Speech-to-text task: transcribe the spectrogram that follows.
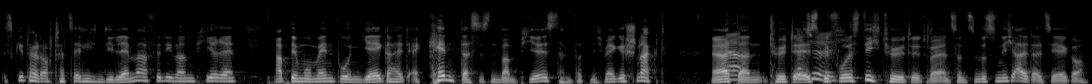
es gibt halt auch tatsächlich ein Dilemma für die Vampire. Ab dem Moment, wo ein Jäger halt erkennt, dass es ein Vampir ist, dann wird nicht mehr geschnackt. Ja, Ja, dann töte es, natürlich. bevor es dich tötet, weil ansonsten wirst du nicht alt als Jäger.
